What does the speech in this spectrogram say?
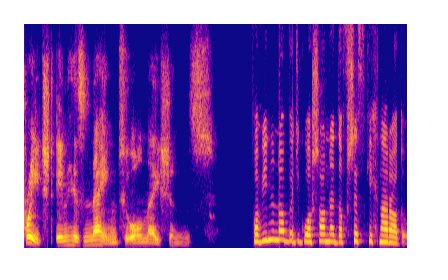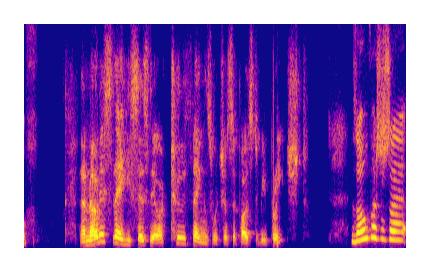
preached in his name to all nations. powinno być głoszone do wszystkich narodów. Now, notice there he says there are two things which are supposed to be preached Zauważ, że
